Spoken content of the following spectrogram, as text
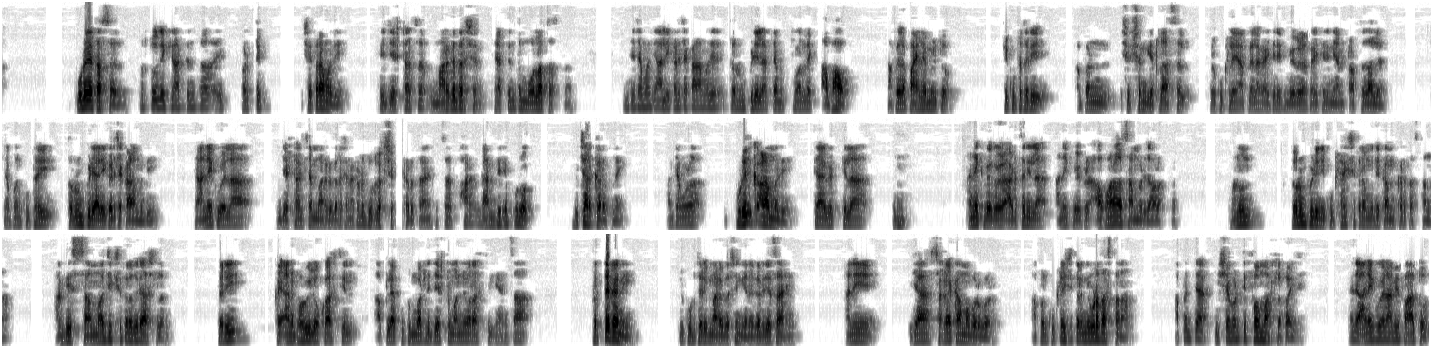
पुढे येत असेल तर तो देखील अत्यंत एक प्रत्येक क्षेत्रामध्ये हे ज्येष्ठाचं मार्गदर्शन हे अत्यंत मोलाचं असतं. त्याच्यामध्ये अलीकडच्या काळामध्ये तरुण पिढीला त्या बाबतीमधला एक अभाव आपल्याला पाहायला मिळतो. की कुठेतरी आपण शिक्षण घेतलं असेल तर कुठलंही आपल्याला काहीतरी एक वेगळं काहीतरी ज्ञान प्राप्त झालं की आपण कुठेही तरुण पिढी अलीकडच्या काळामध्ये अनेक वेळेला ज्येष्ठांच्या मार्गदर्शनाकडे दुर्लक्ष करत आणि त्याचा फार गांभीर्यपूर्वक विचार करत नाही. आणि त्यामुळं पुढील काळामध्ये त्या व्यक्तीला अनेक वेगवेगळ्या अडचणीला अनेक वेगवेगळ्या आव्हानाला सामोरं जावं लागतं. म्हणून तरुण पिढीने कुठल्याही क्षेत्रामध्ये काम करत असताना अगदी सामाजिक क्षेत्र जरी असलं तरी काही अनुभवी लोक असतील आपल्या कुटुंबातले ज्येष्ठ मान्यवर असतील ह्यांचा प्रत्येकाने कुठेतरी मार्गदर्शन घेणं गरजेचं आहे. आणि या सगळ्या कामाबरोबर आपण कुठलंही क्षेत्र निवडत असताना आपण त्या विषयावरती फर्म असलं पाहिजे. आणि अनेक वेळा आम्ही पाहतो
